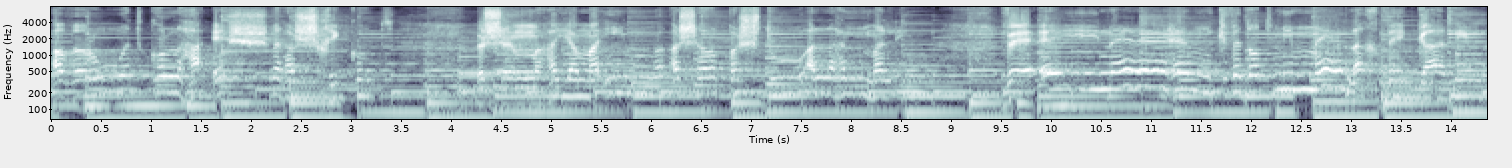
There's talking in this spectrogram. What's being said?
עברו את כל האש והשחיקות, בשם הימאים אשר פשטו על הנמלים, ועיניהם כבדות ממלח וגלים,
